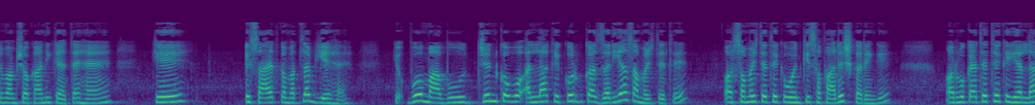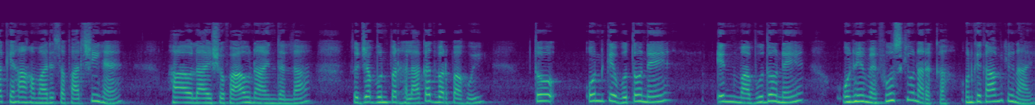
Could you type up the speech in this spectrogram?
جب ہم شوکانی کہتے ہیں کہ اس آیت کا مطلب یہ ہے کہ وہ معبود جن کو وہ اللہ کے قرب کا ذریعہ سمجھتے تھے اور سمجھتے تھے کہ وہ ان کی سفارش کریں گے، اور وہ کہتے تھے کہ یہ اللہ کے ہاں ہمارے سفارشی ہیں۔ ہا الا شفا عند اللہ۔ تو جب ان پر ہلاکت برپا ہوئی، تو ان کے بتوں نے، ان معبودوں نے انہیں محفوظ کیوں نہ رکھا؟ ان کے کام کیوں نہ آئے؟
